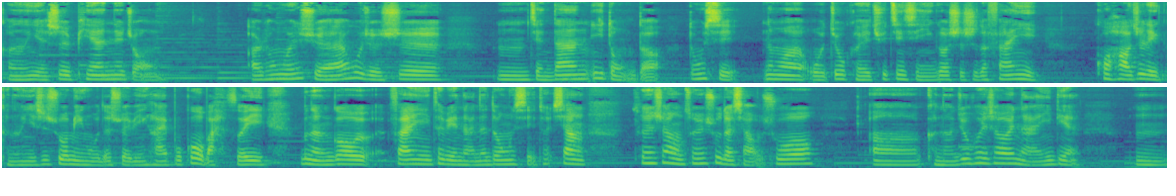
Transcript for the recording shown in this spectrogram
可能也是偏那种儿童文学或者是嗯简单易懂的东西。那么我就可以去进行一个实时的翻译，括号这里可能也是说明我的水平还不够吧，所以不能够翻译特别难的东西，像村上春树的小说，嗯，可能就会稍微难一点，嗯，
